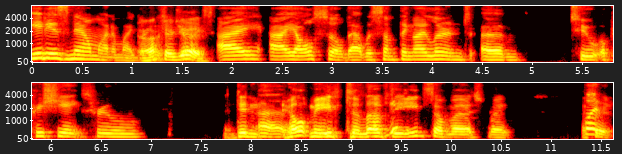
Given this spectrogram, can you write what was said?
it is now one of my greatest okay joys. good i i also that was something i learned um to appreciate through it didn't uh, help me to love to eat so much but but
